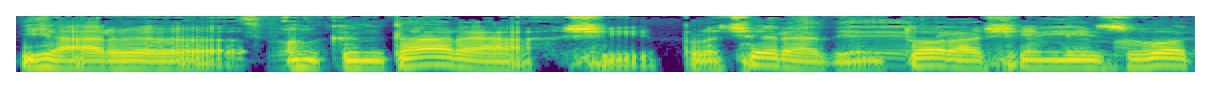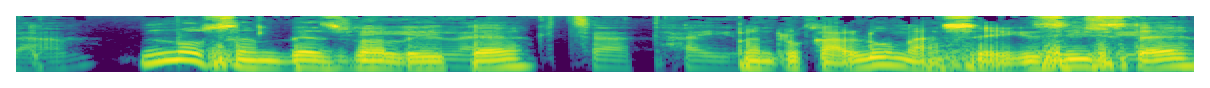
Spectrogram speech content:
iar uh, încântarea și plăcerea din Tora și Mizvot nu sunt dezvăluite pentru ca lumea să existe,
